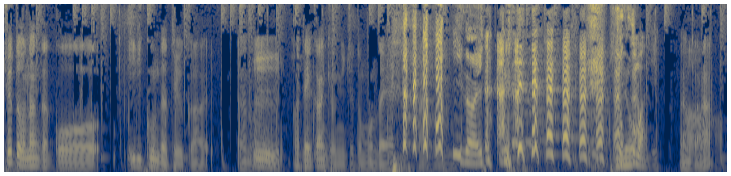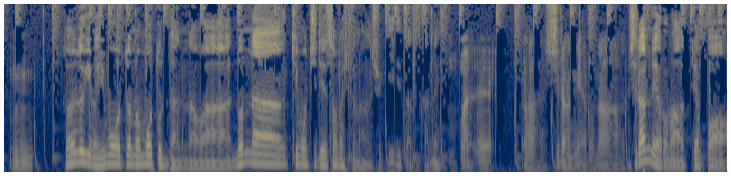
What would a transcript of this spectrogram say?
ちょっとなんかこう、入り組んだというか、あの、うん家庭環境にちょっと問題あり ひどい。そこまで。なのかな？うん。その時の妹の元旦那は、どんな気持ちでその人の話を聞いてたんですかね？まやね。あ知らんねやろな。知らんねやろなってやっぱ思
